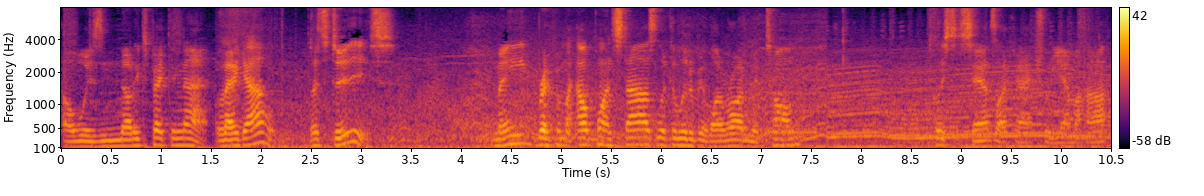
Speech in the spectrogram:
I was not expecting that. Lego, let's do this. Me, repping my Alpinestars, look a little bit like riding with Tom. At least it sounds like an actual Yamaha.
